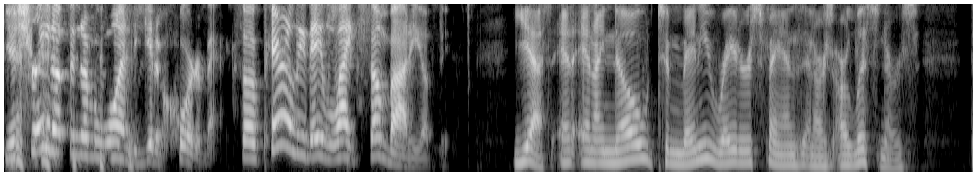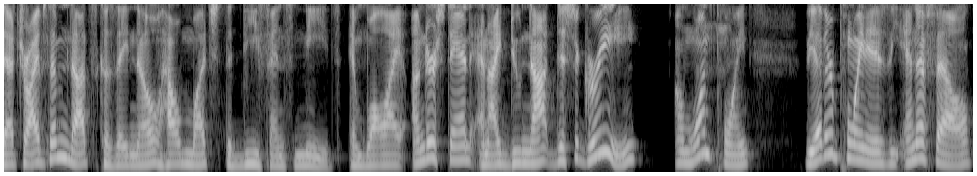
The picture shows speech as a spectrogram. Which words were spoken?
you trade up to number one to get a quarterback. So apparently they like somebody up there. Yes, and and I know to many Raiders fans and our our listeners that drives them nuts because they know how much the defense needs. And while I understand and I do not disagree on one point, the other point is the NFL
